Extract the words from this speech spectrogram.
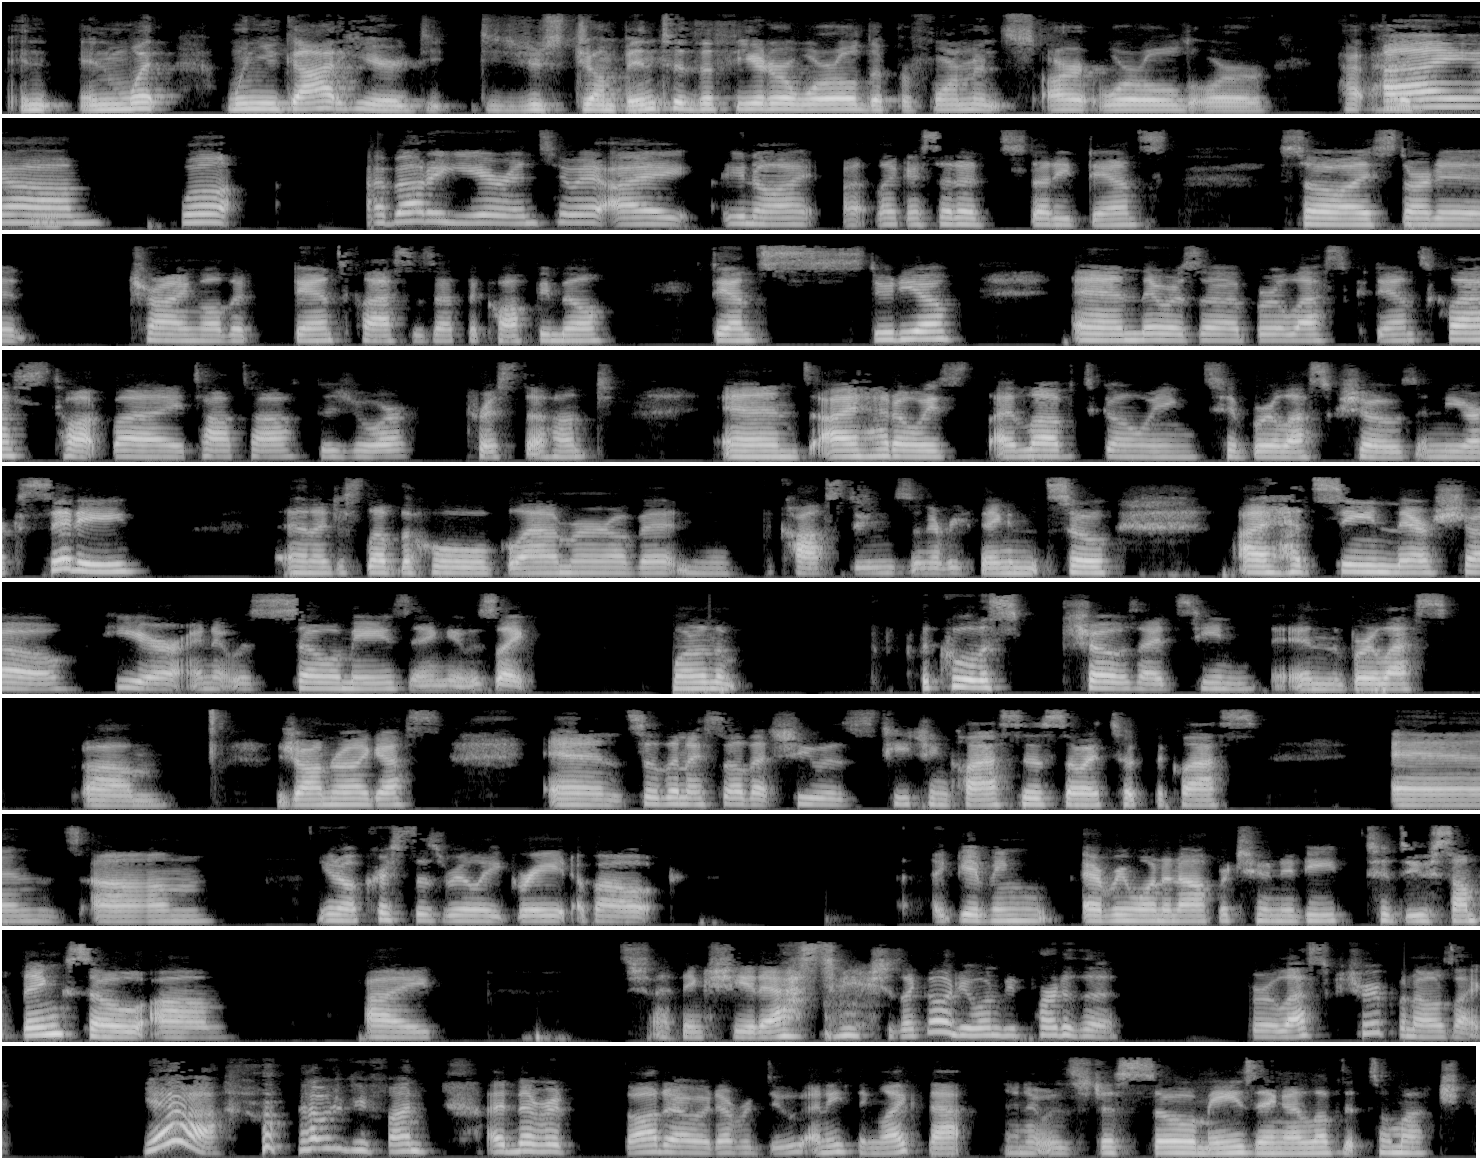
And and what when you got here, did, did you just jump into the theater world, the performance art world, or how, how did I um well about a year into it I you know I- like I said I studied dance so I started trying all the dance classes at the Coffee Mill dance studio. And there was a burlesque dance class taught by Tata DeJour Krista Hunt. And I had always I loved going to burlesque shows in New York City. And I just loved the whole glamour of it and the costumes and everything. And so I had seen their show here and it was so amazing. It was like one of the the coolest shows I'd seen in the burlesque um, genre, I guess. And so then I saw that she was teaching classes, so I took the class. And um, you know, Krista's really great about giving everyone an opportunity to do something. So um, I I think she had asked me, she's like, "Oh, do you want to be part of the burlesque troupe?" And I was like, "Yeah, that would be fun." I'd never thought I would ever do anything like that, and it was just so amazing. I loved it so much,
